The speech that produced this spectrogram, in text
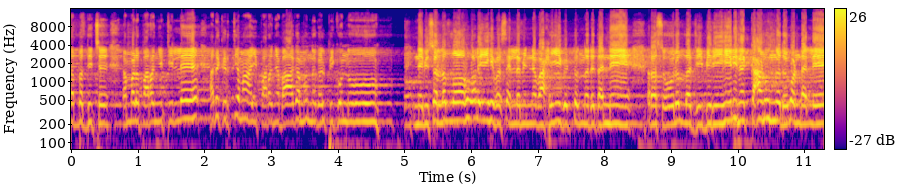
സംബന്ധിച്ച് നമ്മൾ പറഞ്ഞിട്ടില്ലേ? അത് കൃത്യമായി പറഞ്ഞ ഭാഗം ഒന്ന് കൽപ്പിക്കുന്നു നബി സല്ലല്ലാഹു അലൈഹി വസല്ലമിന് വഹി കിട്ടുന്നത് തന്നെ റസൂലുള്ള ജിബിരിയിലിനെ കാണുന്നത് കൊണ്ടല്ലേ?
